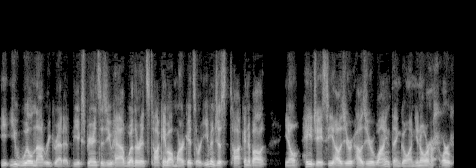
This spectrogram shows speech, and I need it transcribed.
You, you will not regret it. The experiences you have, whether it's talking about markets or even just talking about, you know, hey JC, how's your how's your wine thing going? You know, or or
